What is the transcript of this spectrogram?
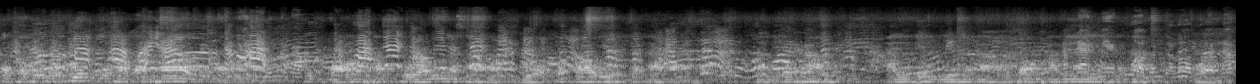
สี่สิบบาทสี่สิบบาทหนึ่งร้อยบาทขอบคุณนะครับไปเอาสัมภาษณ์หมอครับสวมนะครับบวกกับเตาอีนะครับไอเอ็มยูนะครับสองครั้งแรกแม่กลัวมันก็รอดนับ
